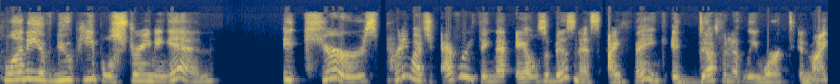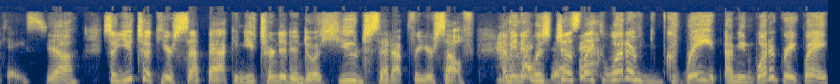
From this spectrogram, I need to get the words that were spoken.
plenty of new people streaming in it cures pretty much everything that ails a business. I think it definitely worked in my case. Yeah. So you took your setback and you turned it into a huge setup for yourself. I mean, it was just like, what a great, I mean, what a great way.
